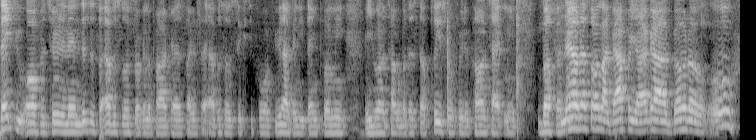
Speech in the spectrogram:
thank you all for tuning in. This is Forever Slow Stroking the podcast. Like I said, episode 64. If you have anything for me and you want to talk about this stuff, please feel free to contact me. But for now, that's all I got for y'all. I gotta go though. Ooh.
